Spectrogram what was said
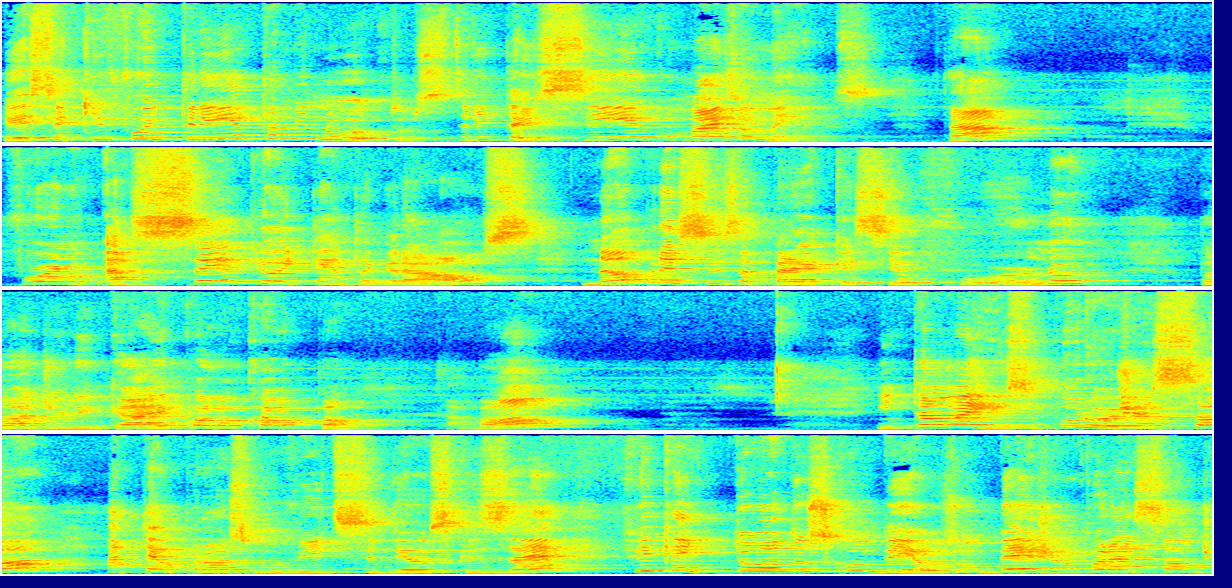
esse aqui foi 30 minutos, 35 mais ou menos, tá? Forno a 180 graus, não precisa pré-aquecer o forno, pode ligar e colocar o pão, tá bom? Então é isso, por hoje é só. Até o próximo vídeo, se Deus quiser. Fiquem todos com Deus. Um beijo no coração de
